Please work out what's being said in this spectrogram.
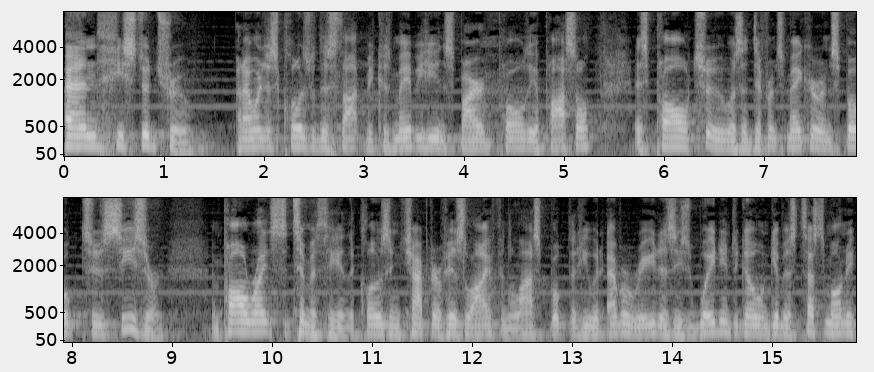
and he stood true. And I want to just close with this thought because maybe he inspired Paul the Apostle, as Paul too was a difference maker and spoke to Caesar and Paul writes to Timothy in the closing chapter of his life, in the last book that he would ever read, as he's waiting to go and give his testimony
